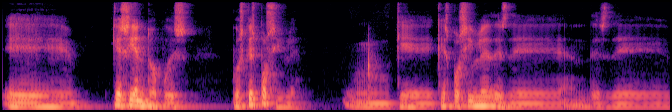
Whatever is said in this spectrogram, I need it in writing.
Eh, ¿Qué siento? Pues, pues que es posible. Mm, que, es posible desde, desde,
